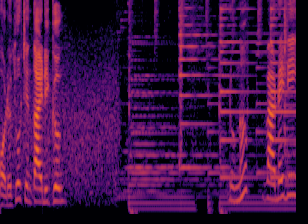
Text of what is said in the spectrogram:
Bỏ điếu thuốc trên tay đi cưng. Đồ ngốc, vào đây đi.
